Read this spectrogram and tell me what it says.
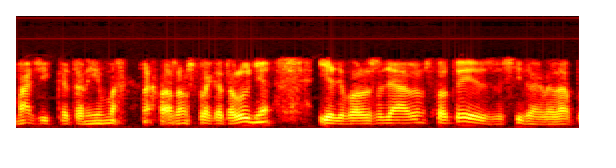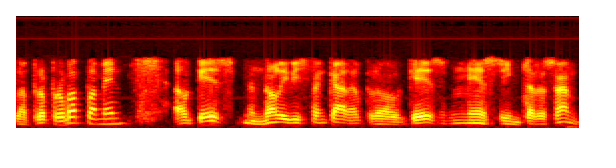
màgic que tenim a la nostra Catalunya, i llavors allà doncs, tot és així d'agradable. Però probablement el que és, no l'he vist encara, però el que és més interessant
